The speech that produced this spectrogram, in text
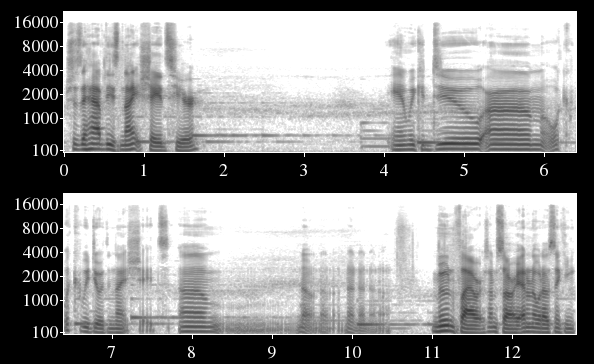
which is to have these nightshades here. And we could do, um, what, what could we do with the nightshades? Um, no, no, no, no, no, no, no. Moonflowers. I'm sorry. I don't know what I was thinking.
